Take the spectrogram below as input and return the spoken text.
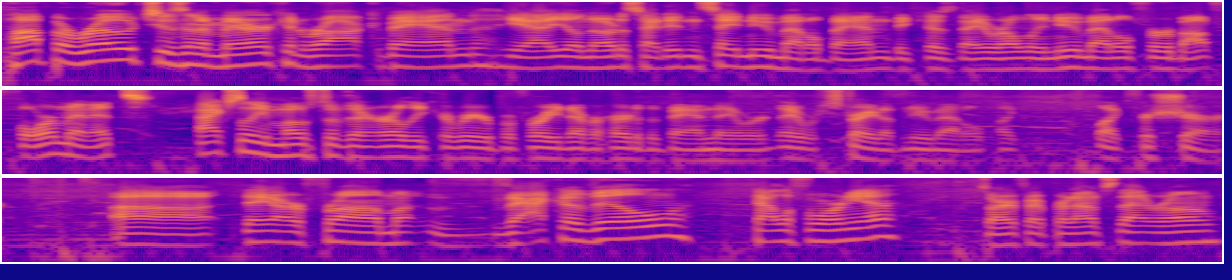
Papa Roach is an American rock band. Yeah, you'll notice I didn't say nu metal band because they were only nu metal for about four minutes. Actually, most of their early career before you'd ever heard of the band, they were they were straight up nu metal, like like for sure. Uh, they are from Vacaville, California. Sorry if I pronounced that wrong.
